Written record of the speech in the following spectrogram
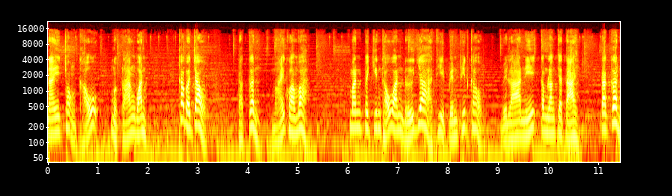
ในช่องเขาเมื่อกลางวัน ข้าพเจ้าตาเกิล หมายความว่า มันไปกินเถาวันหรือหญ้าที่เป็นพิษเข้า เวลานี้กำลังจะตายตาเกิล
